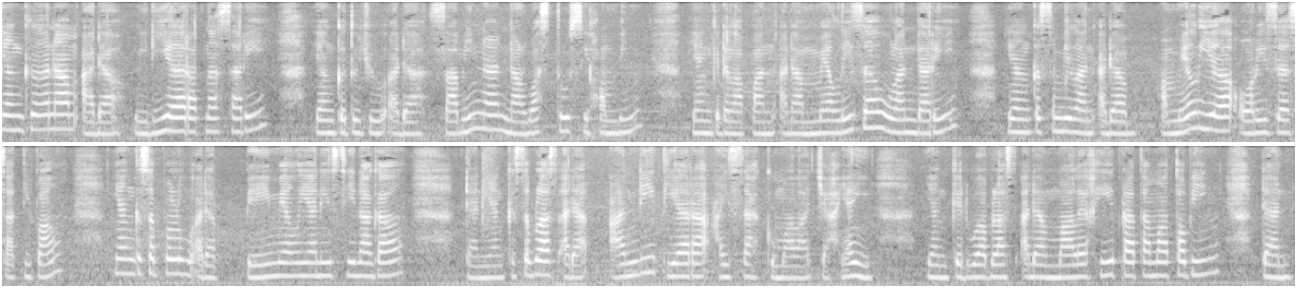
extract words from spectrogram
Yang keenam ada Widya Ratnasari. Yang ketujuh ada Sabina Narwastu Sihombing. Yang kedelapan ada Meliza Wulandari. Yang kesembilan ada Amelia Oriza Sativa. Yang kesepuluh ada B. Meliani Sinaga. Dan yang ke-11 ada Andi Tiara Aisyah Kumala Cahyani. Yang ke-12 ada Malehi Pratama Tobing dan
